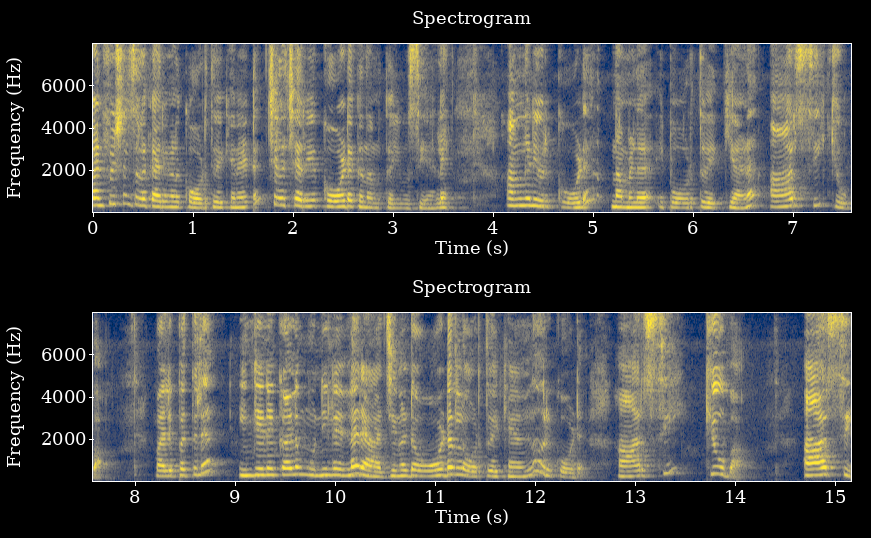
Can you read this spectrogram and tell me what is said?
കൺഫ്യൂഷൻസ് ഉള്ള കാര്യങ്ങളൊക്കെ ഓർത്ത് വെക്കാനായിട്ട് ചില ചെറിയ കോഡൊക്കെ നമുക്ക് യൂസ് ചെയ്യാം അല്ലേ? അങ്ങനെ ഒരു കോഡ് നമ്മൾ ഇപ്പോൾ ഓർത്ത് വെക്കുകയാണ് ആർ സി ക്യൂബ വലുപ്പത്തിൽ ഇന്ത്യനേക്കാളും മുന്നിലുള്ള രാജ്യങ്ങളുടെ ഓർഡറിൽ ഓർത്ത് വെക്കാനുള്ള ഒരു code R C Cuba R C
